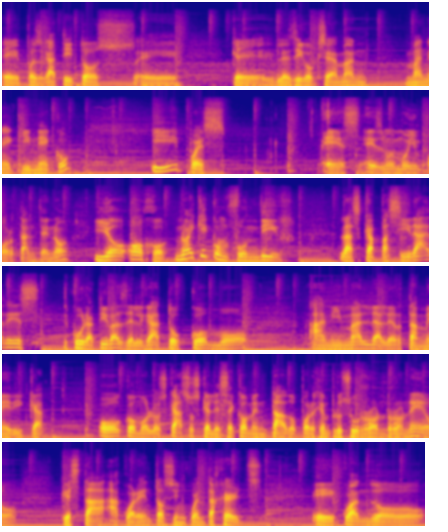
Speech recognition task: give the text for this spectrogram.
eh, pues gatitos eh, que les digo que se llaman Maneki Neko. Y pues es, es, muy muy importante, ¿no? Y ojo, no hay que confundir las capacidades curativas del gato como animal de alerta médica o como los casos que les he comentado, por ejemplo, su ronroneo que está a 40 o 50 Hz eh, cuando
